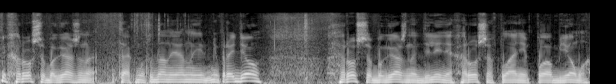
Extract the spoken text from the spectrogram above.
И хорошее багажное. Так, мы туда, наверное, не пройдем. Хорошее багажное отделение, хорошее в плане по объему.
